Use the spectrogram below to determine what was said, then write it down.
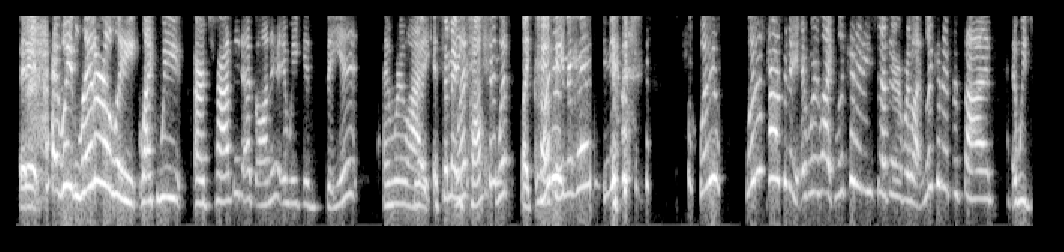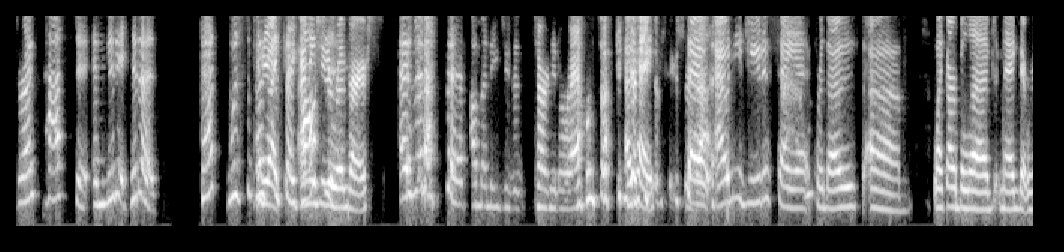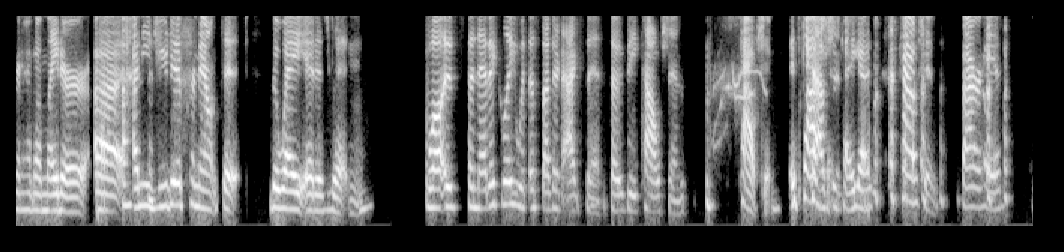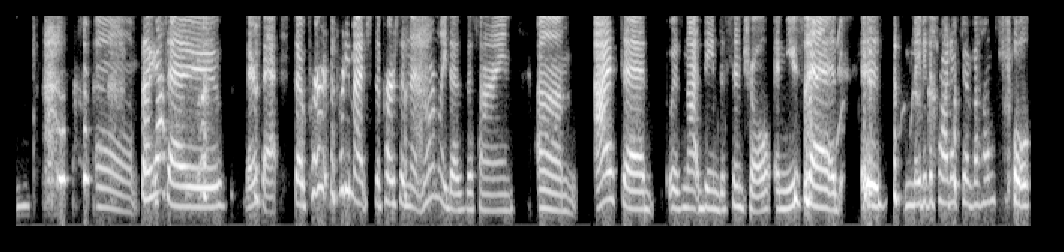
it and we literally like we are driving up on it, and we can see it, and we're like, like, is somebody what- coughing? what like what coughing ahead? what is what is happening? And we're like looking at each other and we're like looking at the sign and we drove past it and then it hit us. That was supposed you're to like, say I need you to reverse. And then I said, I'm gonna need you to turn it around so I can Okay, So. I would need you to say it for those um like our beloved Meg that we're gonna have on later. Uh I need you to pronounce it the way it is written. Well, it's phonetically with a southern accent, so it'd be caution. Caution. It's caution, Caution. okay, guys. Caution. Firehead. Um, So, yeah. so there's that. So per, pretty much the person that normally does the sign, um, I said was not deemed essential, and you said is maybe the product of a homeschool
